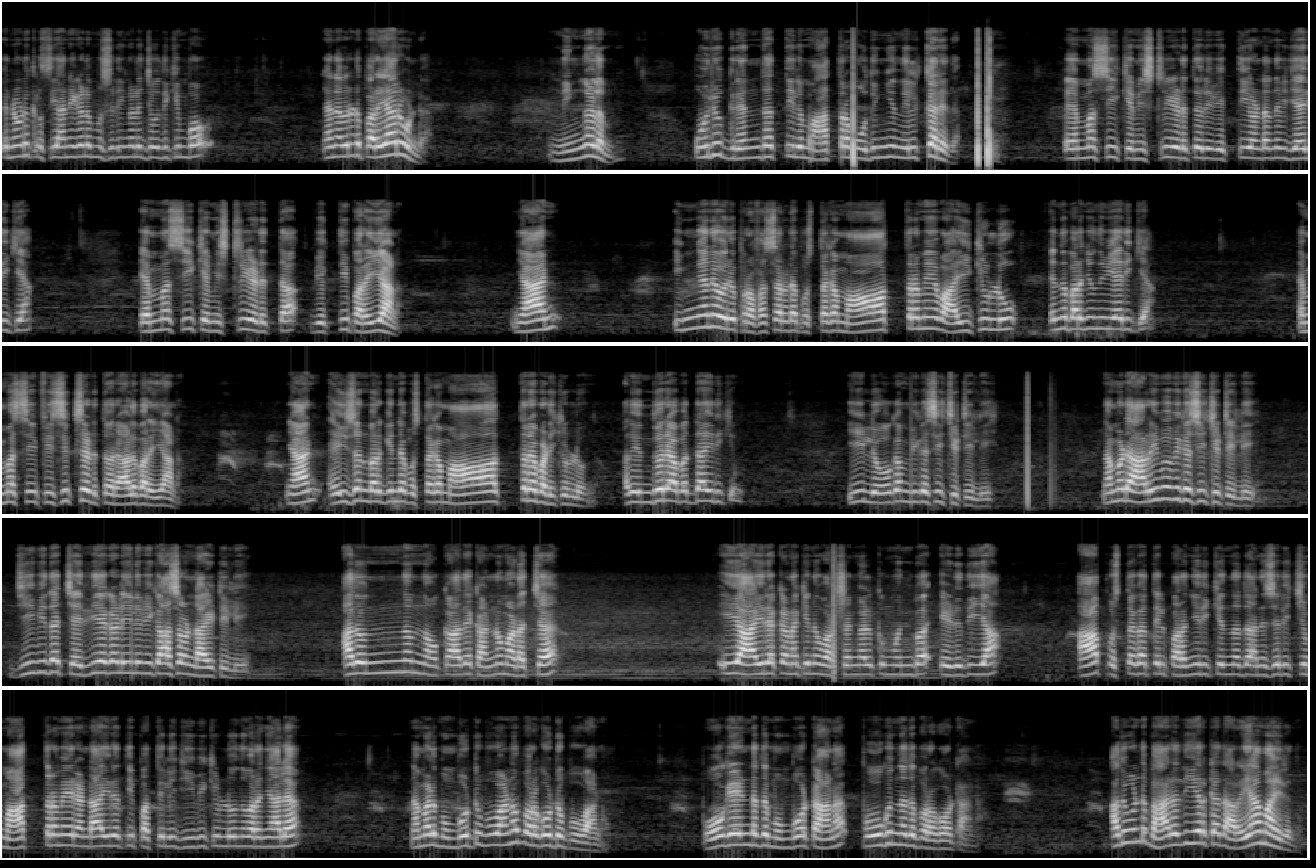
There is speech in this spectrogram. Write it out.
എന്നോട് ക്രിസ്ത്യാനികളും മുസ്ലിങ്ങളും ചോദിക്കുമ്പോൾ ഞാൻ അവരോട് പറയാറുമുണ്ട് നിങ്ങളും ഒരു ഗ്രന്ഥത്തിൽ മാത്രം ഒതുങ്ങി നിൽക്കരുത്. എം എസ് സി കെമിസ്ട്രി എടുത്ത ഒരു വ്യക്തിയുണ്ടെന്ന് വിചാരിക്കുക. എം എസ് സി കെമിസ്ട്രി എടുത്ത വ്യക്തി പറയുകയാണ് ഞാൻ ഇങ്ങനെ ഒരു പ്രൊഫസറുടെ പുസ്തകം മാത്രമേ വായിക്കുള്ളൂ എന്ന് പറഞ്ഞു എന്ന് വിചാരിക്കുക. എം എസ് സി ഫിസിക്സ് എടുത്ത ഒരാൾ പറയുകയാണ് ഞാൻ ഹെയ്സൺബർഗിന്റെ പുസ്തകം മാത്രമേ പഠിക്കുള്ളൂ എന്ന് അത് എന്തൊരു അബദ്ധമായിരിക്കും? ഈ ലോകം വികസിച്ചിട്ടില്ലേ? നമ്മുടെ അറിവ് വികസിച്ചിട്ടില്ലേ? ജീവിതചര്യകളിൽ വികാസം ഉണ്ടായിട്ടില്ലേ അതൊന്നും നോക്കാതെ കണ്ണുമടച്ച് ഈ ആയിരക്കണക്കിന് വർഷങ്ങൾക്ക് മുൻപ് എഴുതിയ ആ പുസ്തകത്തിൽ പറഞ്ഞിരിക്കുന്നത് അനുസരിച്ച് മാത്രമേ രണ്ടായിരത്തി പത്തിൽ ജീവിക്കുള്ളൂ എന്ന് പറഞ്ഞാൽ നമ്മൾ മുമ്പോട്ട് പോവാണോ പുറകോട്ട് പോവാണോ? പോകേണ്ടത് മുമ്പോട്ടാണ് പോകുന്നത് പുറകോട്ടാണ്. അതുകൊണ്ട് ഭാരതീയർക്കത് അറിയാമായിരുന്നു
